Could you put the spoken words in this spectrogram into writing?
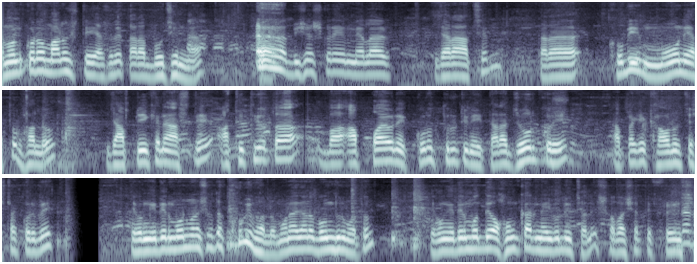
এমন কোনো মানুষ নেই আসলে তারা বোঝেন না। বিশেষ করে মেলার যারা আছেন তারা খুবই মন এত ভালো যে আপনি এখানে আসলে আতিথেয়তা বা আপ্যায়নে কোনো ত্রুটি নেই। তারা জোর করে আপনাকে খাওয়ানোর চেষ্টা করবে এবং এদের মন মানসিকতা খুবই ভালো মনে হয় যেন বন্ধুর মতন এবং এদের মধ্যে অহংকার নেই বলেই চলে সবার সাথে ফ্রেন্ডশিপ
